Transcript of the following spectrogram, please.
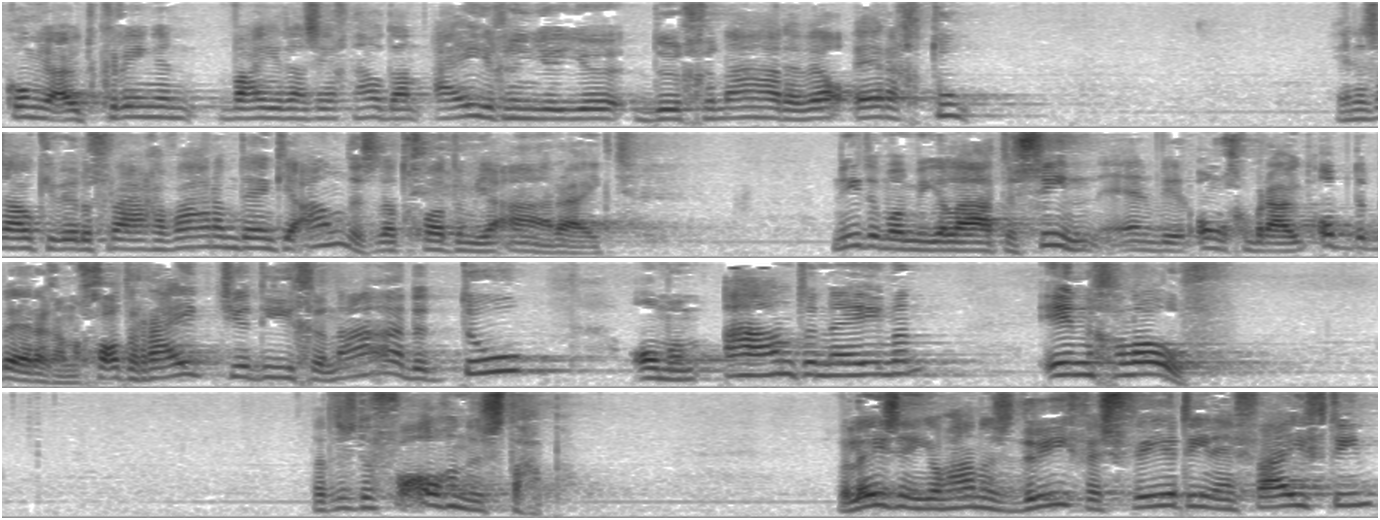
kom je uit kringen waar je dan zegt, nou dan eigen je je de genade wel erg toe. En dan zou ik je willen vragen, waarom denk je anders dat God hem je aanreikt? Niet om hem je laten zien en weer ongebruikt op de bergen. God reikt je die genade toe om hem aan te nemen in geloof. Dat is de volgende stap. We lezen in Johannes 3, vers 14 en 15.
